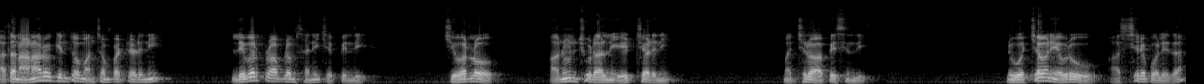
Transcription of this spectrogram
అతను అనారోగ్యంతో మంచం పట్టాడని లివర్ ప్రాబ్లమ్స్ అని చెప్పింది. చివర్లో అనును చూడాలని ఏడ్చాడని మధ్యలో ఆపేసింది. నువ్వు వచ్చావని ఎవరూ ఆశ్చర్యపోలేదా?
